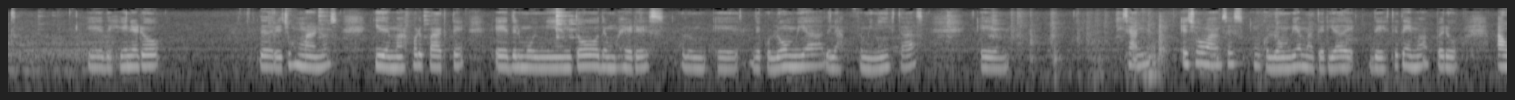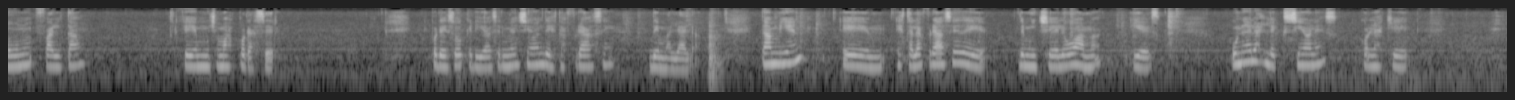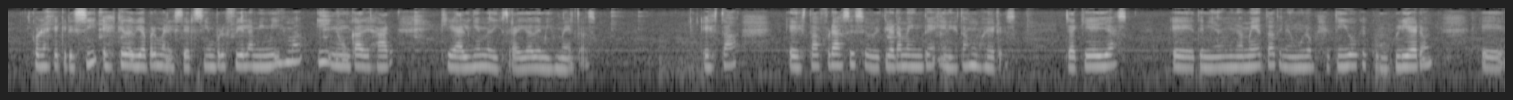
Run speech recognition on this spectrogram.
eh, de género, de derechos humanos y demás por parte eh, del movimiento de mujeres eh, de Colombia, de las feministas. Se han hecho avances en Colombia en materia de, de este tema, pero aún falta mucho más por hacer. Por eso quería hacer mención de esta frase de Malala. También em, está la frase de, de Michelle Obama y es una de las lecciones con las que con las que crecí es que debía permanecer siempre fiel a mí misma y nunca dejar que alguien me distraiga de mis metas. Esta, esta frase se ve claramente en estas mujeres, ya que ellas eh, tenían una meta, tenían un objetivo que cumplieron eh,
